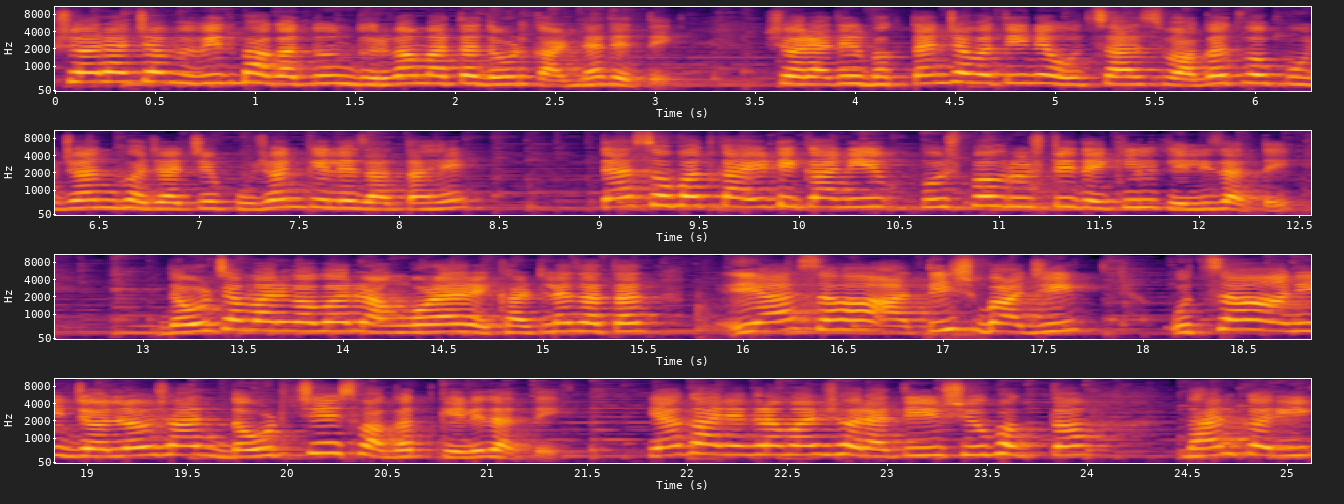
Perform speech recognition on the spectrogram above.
शहराच्या विविध भागातून दुर्गा माता दौड काढण्यात येते. शहरातील भक्तांच्या वतीने उत्साह स्वागत व पूजन ध्वजाचे पूजन केले जात आहे. त्यासोबत काही ठिकाणी पुष्पवृष्टी देखील केली जाते. दौडच्या मार्गावर रांगोळ्या रेखाटल्या जातात. यासह आतिषबाजी उत्साह आणि जल्लोषात दौडचे स्वागत केले जाते. या कार्यक्रमात शहरातील शिवभक्त धारकरी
